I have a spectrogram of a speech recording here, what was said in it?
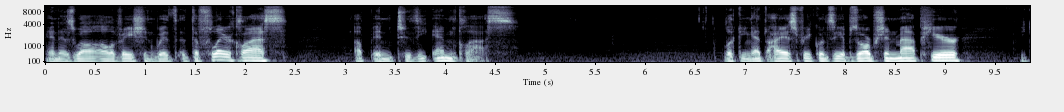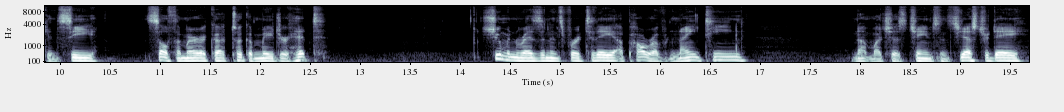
and as well elevation with the flare class up into the M class. Looking at the highest frequency absorption map here, you can see South America took a major hit. Schumann resonance for today, a power of 19. Not much has changed since yesterday.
